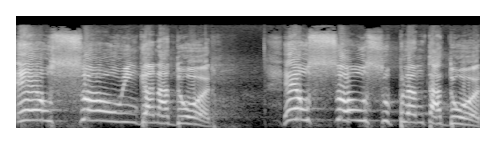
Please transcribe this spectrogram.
Eu sou o enganador. Eu sou o suplantador.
